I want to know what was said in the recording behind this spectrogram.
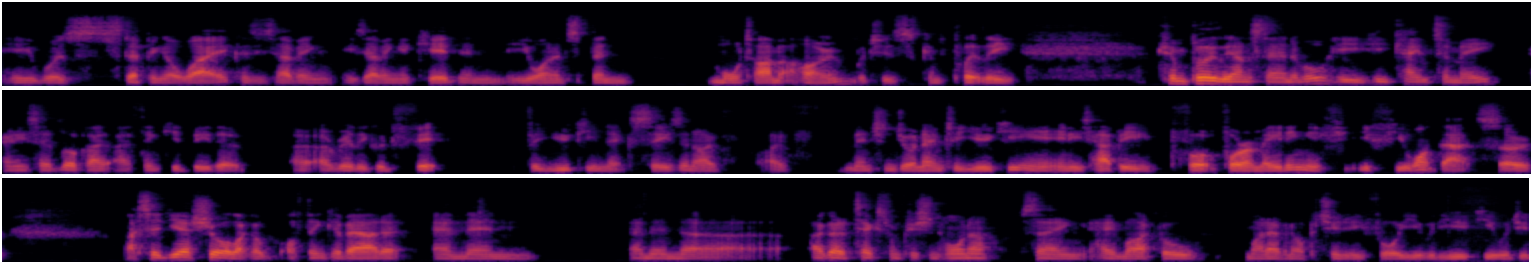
he was stepping away because he's having he's having a kid and he wanted to spend more time at home, which is completely completely understandable. He he came to me and he said, "Look, I, I think you'd be the a, a, really good fit for Yuki next season. I've I've mentioned your name to Yuki and he's happy for, for a meeting if if you want that." So I said, yeah, sure. Like I'll, I'll think about it. And then, and then uh, I got a text from Christian Horner saying, hey, Michael, might have an opportunity for you with Yuki. Would you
